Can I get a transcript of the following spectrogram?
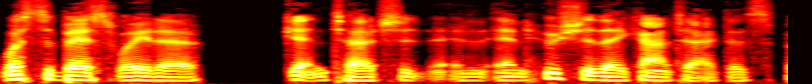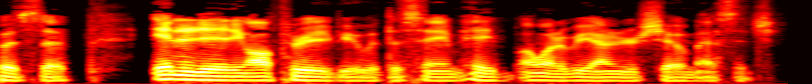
what's the best way to get in touch, and, and, and who should they contact as opposed to inundating all three of you with the same "Hey, I want to be on your show" message?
